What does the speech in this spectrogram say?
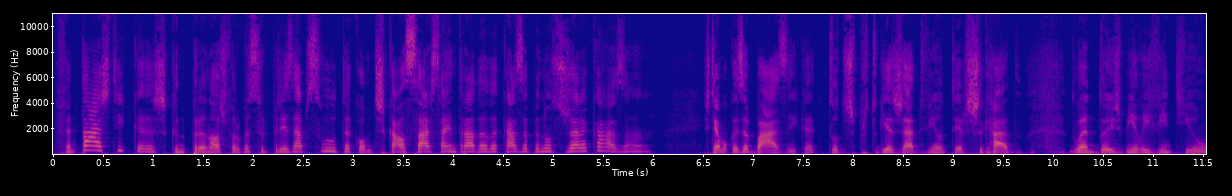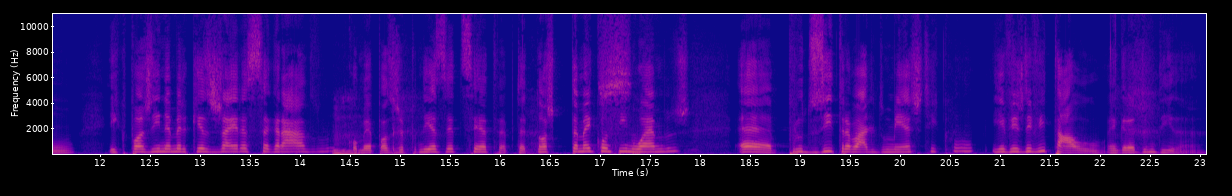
fantásticas, que para nós foram uma surpresa absoluta, como descalçar-se à entrada da casa para não sujar a casa. Isto é uma coisa básica, todos os portugueses já deviam ter chegado do ano 2021 e que para os dinamarqueses já era sagrado, hum. como é para os japoneses, etc. Portanto, nós também continuamos a produzir trabalho doméstico e em vez de evitá-lo, em grande medida.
